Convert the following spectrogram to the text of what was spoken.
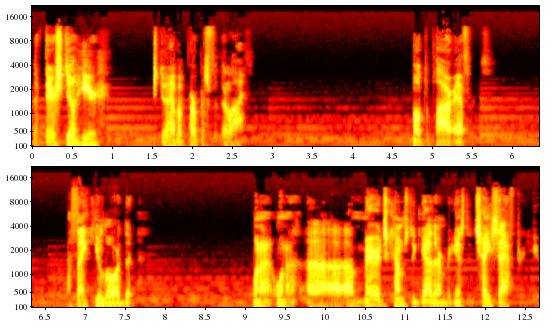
that they're still here, still have a purpose for their life. Multiply our efforts. I thank you, Lord, that when a when a, a marriage comes together and begins to chase after you,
